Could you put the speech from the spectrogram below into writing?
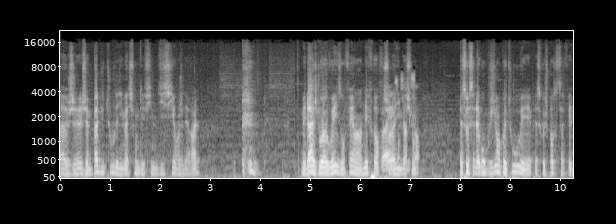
euh, j'ai- j'aime pas du tout l'animation des films d'ici en général. Mais là, je dois avouer, ils ont fait un effort Ouais, sur l'animation. Parce que c'est la conclusion après tout, et parce que je pense que ça fait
